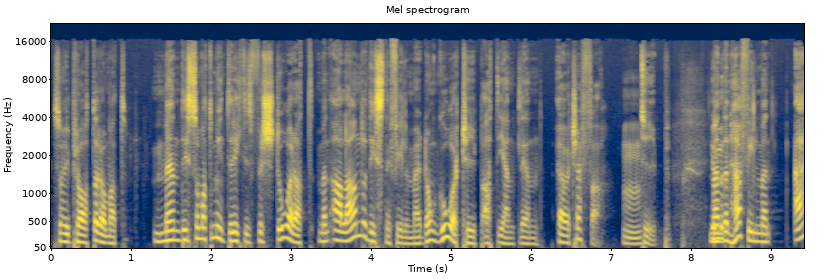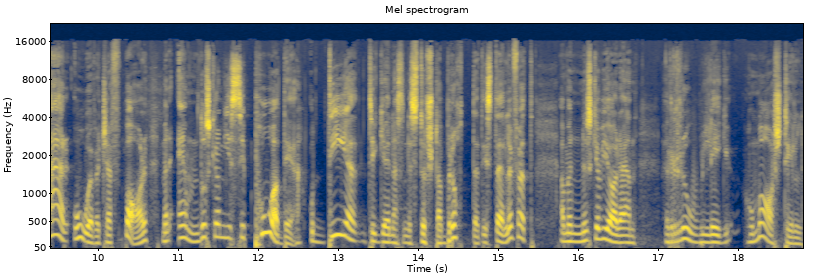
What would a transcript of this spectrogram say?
som vi pratade om, att men det är som att de inte riktigt förstår att men alla andra Disney-filmer, de går typ att egentligen överträffa. Mm. Typ. Men, men- den här filmen är oöverträffbar, men ändå ska de ge sig på det. Och det tycker jag är nästan det största brottet. Istället för att, ja men nu ska vi göra en rolig hommage till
